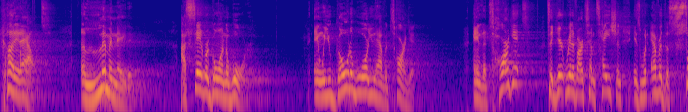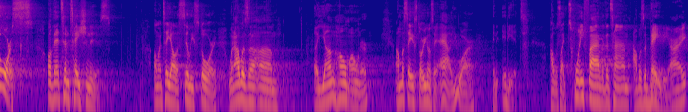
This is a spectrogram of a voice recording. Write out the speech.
cut it out, eliminate it. I said we're going to war. And when you go to war, you have a target. And the target to get rid of our temptation is whatever the source of that temptation is. I'm gonna tell y'all a silly story. When I was a, um, a young homeowner, I'm gonna say a story. You're gonna say, Al, you are an idiot. I was like 25 at the time. I was a baby, all right?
